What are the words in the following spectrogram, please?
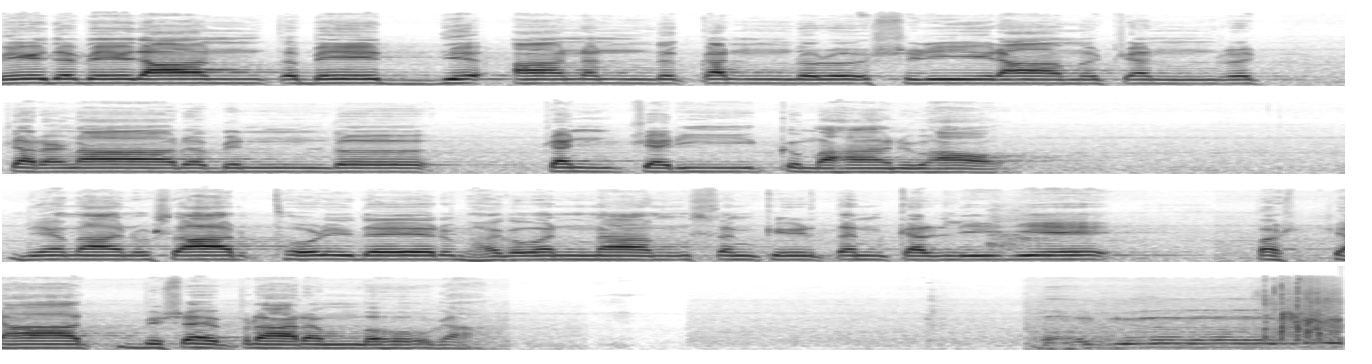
वेद वेदांत वेद्य आनंद कंदर श्री रामचंद्र चरणारविंद चंचरीक महानुभाव। नियमानुसार थोड़ी देर भगवान नाम संकीर्तन कर लीजिए पश्चात विषय प्रारंभ होगा। गोविंद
